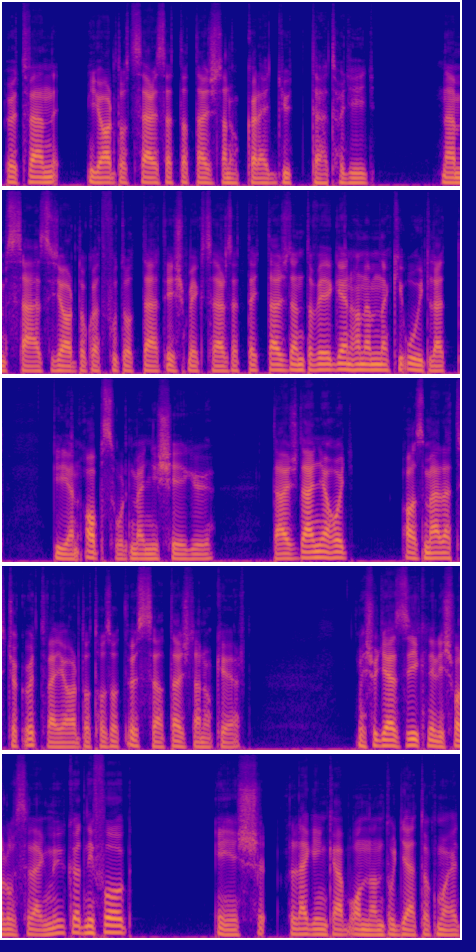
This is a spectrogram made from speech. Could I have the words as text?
50 yardot szerzett a touchdownokkal együtt, tehát hogy így nem száz yardokat futott át, és még szerzett egy touchdown a végén, hanem neki úgy lett ilyen abszurd mennyiségű touchdown hogy az mellett csak 50 yardot hozott össze a touchdownokért. És ugye ez Zeke-nél is valószínűleg működni fog, és leginkább onnan tudjátok majd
